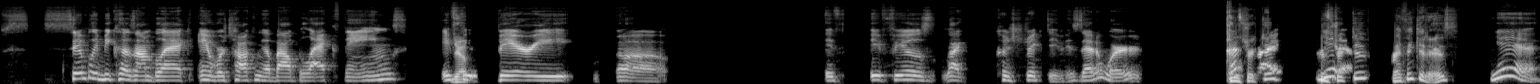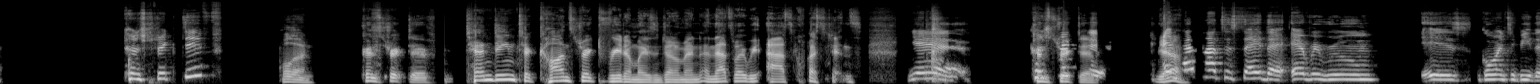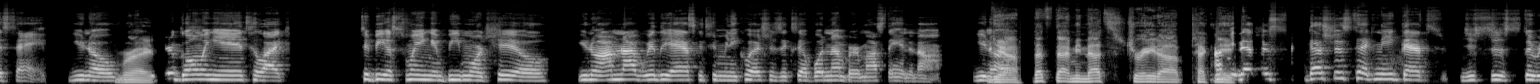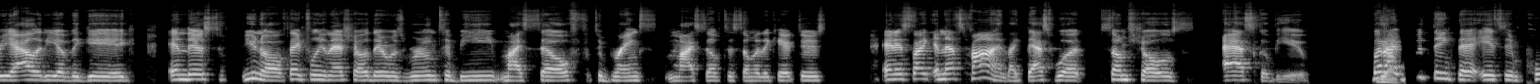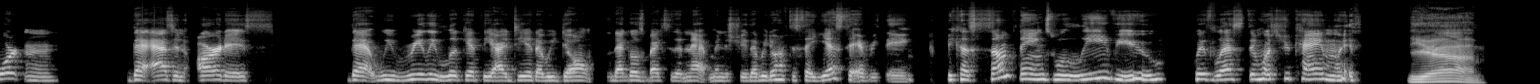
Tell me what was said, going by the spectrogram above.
s- simply because I'm black and we're talking about black things, it Yep. feels very uh it it feels like constrictive. Is that a word? Constrictive? right. Yeah. Constrictive? I think it is. Yeah. Constrictive? Hold on. Constrictive. Tending to constrict freedom, ladies and gentlemen. And that's why we ask questions. Yeah. Constrictive. Yeah. And that's not to say that every room is going to be the same. You know, Right. you're going in to like to be a swing and be more chill, you know, I'm not really asking too many questions except what number am I standing on? You know, Yeah. That's that. I mean, that's straight up I technique. mean that's just that's just technique. That's just just the reality of the gig. And there's, you know, thankfully in that show there was room to be myself, to bring myself to some of the characters. And it's like, and that's fine. Like that's what some shows ask of you. But Yeah. I do think that it's important that as an artist, that we really look at the idea that we don't, that goes back to the NAP ministry, that we don't have to say yes to everything because some things will leave you with less than what you came with. Yeah.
